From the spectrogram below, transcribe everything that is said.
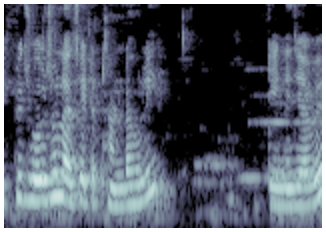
একটু ঝোল ঝোল আছে, এটা ঠান্ডা হলেই টেনে যাবে।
